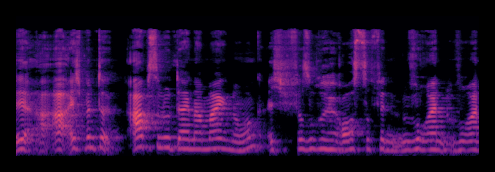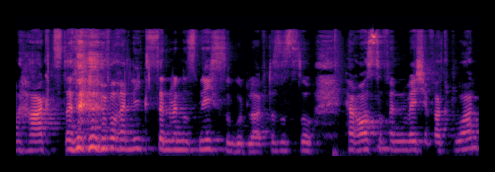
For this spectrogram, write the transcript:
Ja, ich bin absolut deiner Meinung. Ich versuche herauszufinden, woran, woran hakt es denn, woran liegt es denn, wenn es nicht so gut läuft. Das ist so herauszufinden, welche Faktoren.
